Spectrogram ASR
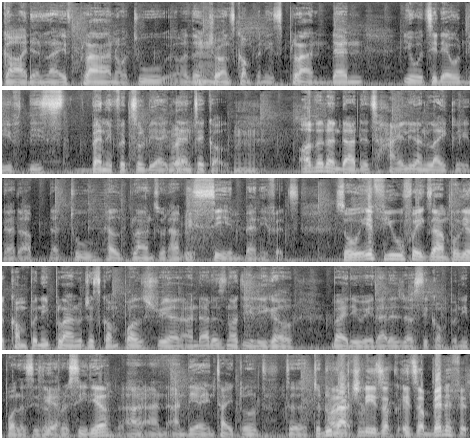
Guardian Life plan or two other mm-hmm. insurance companies plan, then you would see there would be these benefits will be identical. Right. Mm-hmm. Other than that, it's highly unlikely that uh, that two health plans would have the same benefits. So, if you, for example, your company plan, which is compulsory and, and that is not illegal, by the way, that is just the company policies and procedure, and, right. and, and they are entitled to, to do and that. actually, it's a it's a benefit.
